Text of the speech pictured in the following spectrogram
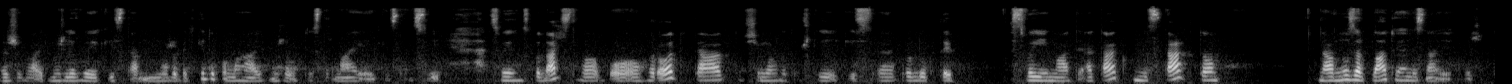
виживають. Можливо, якісь там, може, батьки допомагають, можливо, хтось тримає якісь там свої, своє господарство або город, так, то ще можна трошки якісь е, продукти свої мати. А так, в містах, то на одну зарплату я не знаю, як вижити.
